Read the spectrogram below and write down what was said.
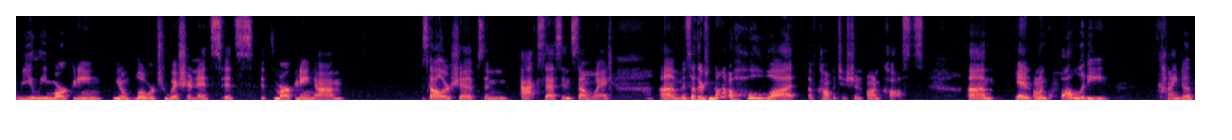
really marketing, you know, lower tuition. It's it's it's marketing um, scholarships and access in some way. Um, and so there's not a whole lot of competition on costs. Um, and on quality, kind of.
